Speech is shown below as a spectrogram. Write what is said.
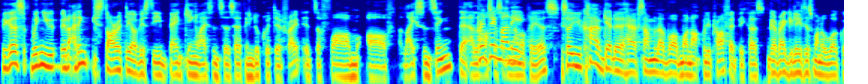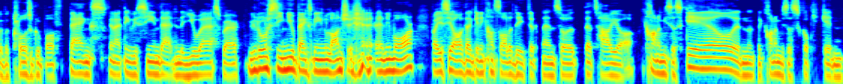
Because when you, you know, I think historically, obviously, banking licenses have been lucrative, right? A form of licensing that allows Printing for some money. number of players. So you kind of get to have some level of monopoly profit because the regulators want to work with a close group of banks. And I think we've seen that in the US where you don't see new banks being launched anymore, but you see all of them getting consolidated. And so that's how your economies of scale and economies of scope kick in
